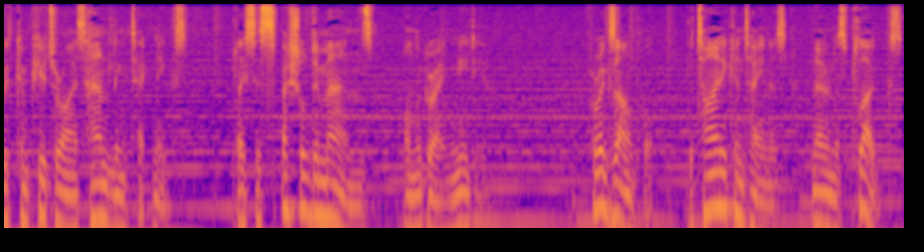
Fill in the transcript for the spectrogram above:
with computerized handling techniques places special demands on the growing media. For example, the tiny containers, known as plugs,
